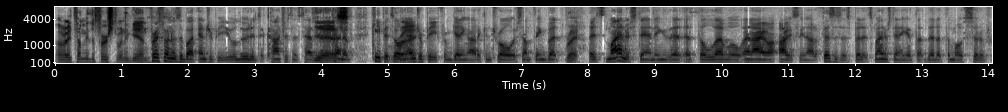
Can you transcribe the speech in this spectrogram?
All right, tell me the first one again. First one was about entropy. You alluded to consciousness having yes. to kind of keep its own right. entropy from getting out of control or something. But right. it's my understanding that at the level, and I'm obviously not a physicist, but it's my understanding the, that at the most sort of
